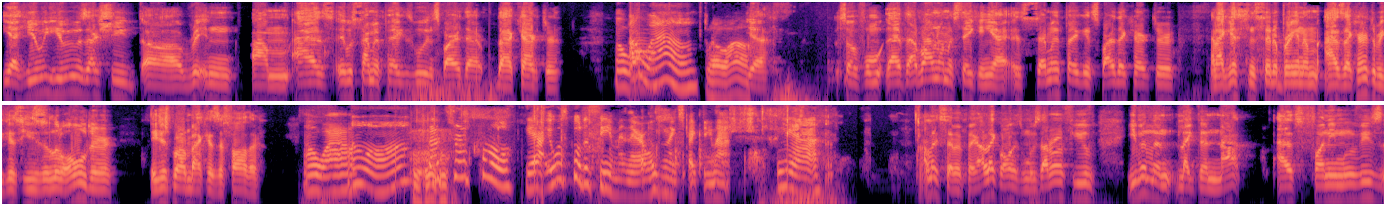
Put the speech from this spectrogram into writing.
yeah, Huey Huey was actually uh written um as it was Simon Pegg who inspired that that character. Oh wow. Oh wow. Oh wow. Yeah. So from if if I'm not mistaken, yeah, it's Simon Pegg inspired that character, and I guess instead of bringing him as that character because he's a little older, they just brought him back as a father. Oh wow. Aw, Mhm. that's so cool. Yeah, it was cool to see him in there. I wasn't expecting that. Yeah. I like Simon Pegg. I like all his movies. I don't know if you even the like the not as funny movies.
